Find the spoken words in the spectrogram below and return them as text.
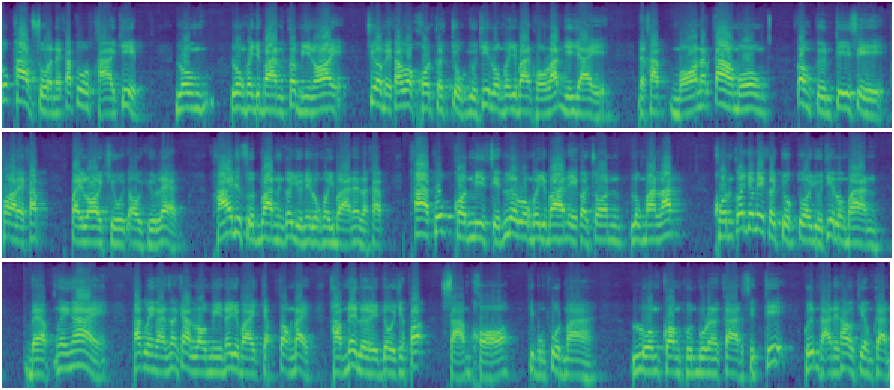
ทุกภาคส่วนนะครับทุกสาขาอาชีพโรงโรงพยาบาลก็มีน้อย เชื่อไหมครับว่าคนกระจุกอยู่ที่โรงพยาบาลของรัฐใหญ่ๆนะครับหมอนัด9โมงต้องตื่นตีสี่เพราะอะไรครับไปรอคิวเอาคิวแรก ท้ายที่สุดวันหนึ่งก็อยู่ในโรงพยาบาลนั่นแหละครับถ้าทุกคนมีสิทธิ์เลือกโรงพยาบาลเอกชนโรงพยาบาลรัฐคนก็จะไม่กระจุกตัวอยู่ที่โรงพยาบาลแบบง่ายๆพักแรงงานสร้างชาติเรามีนโยบายจับต้องได้ทำได้เลย โดยเฉพาะ 3 ขอที่ผมพูดมา รวมกองทุนบูรณาการสิทธิ พื้นฐานในเท่าเทียมกัน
